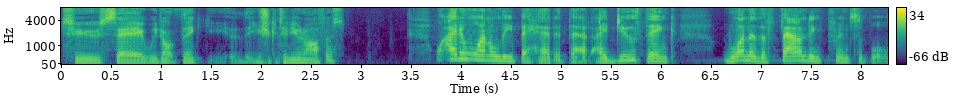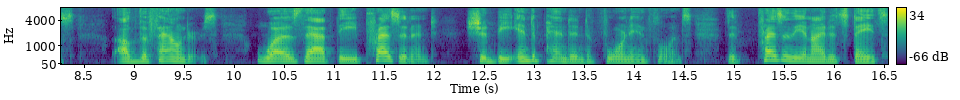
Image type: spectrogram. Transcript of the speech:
to say we don't think that you should continue in office? Well, I don't want to leap ahead at that. I do think one of the founding principles of the founders was that the president should be independent of foreign influence. The president of the United States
